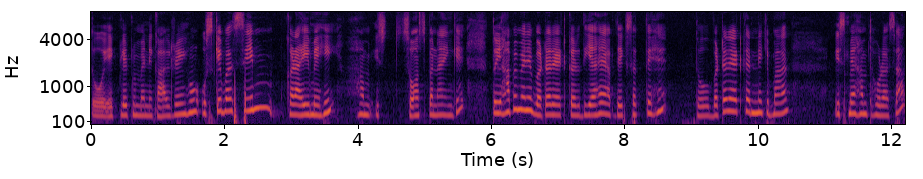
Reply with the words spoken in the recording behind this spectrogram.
तो एक प्लेट में मैं निकाल रही हूँ, उसके बाद सेम कढ़ाई में ही हम इस सॉस बनाएँगे। तो यहाँ पे मैंने बटर ऐड कर दिया है, आप देख सकते हैं। तो बटर ऐड करने के बाद इसमें हम थोड़ा सा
